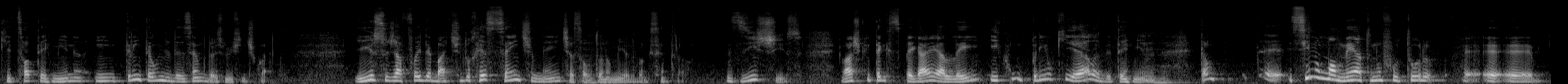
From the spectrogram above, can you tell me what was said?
que só termina em 31 de dezembro de 2024. E isso já foi debatido recentemente, essa uhum. autonomia do Banco Central. Existe isso. Eu acho que tem que se pegar a lei e cumprir o que ela determina. Uhum. Então, é, se num momento, num futuro é, é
